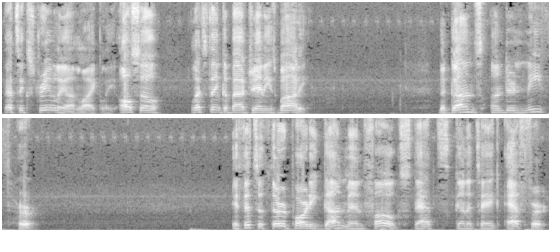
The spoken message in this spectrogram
That's extremely unlikely. Also, Let's think about Jenny's body. The gun's underneath her. If it's a third party gunman, folks, that's going to take effort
